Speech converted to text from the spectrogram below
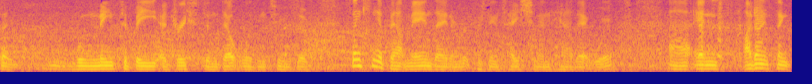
that will need to be addressed and dealt with in terms of thinking about mandate and representation and how that works. Uh, and I don't think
